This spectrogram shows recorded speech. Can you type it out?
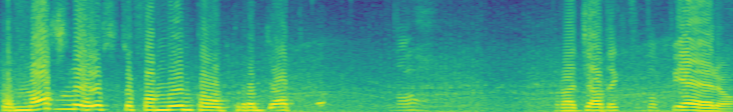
to jeszcze pamiętał pradziadka. No, pradziadek to dopiero.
